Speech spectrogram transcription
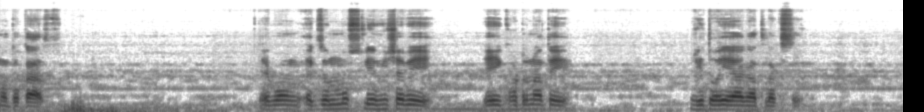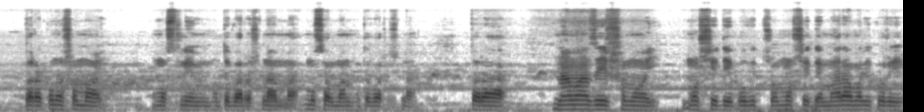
মতো কাজ। এবং একজন মুসলিম হিসাবে এই ঘটনাতে হৃদয়ে আঘাত লাগছে। তোরা কোনো সময় মুসলিম হতে পারস না মুসলমান হতে পারস না। তারা নামাজের সময় মসজিদে, পবিত্র মসজিদে মারামারি করে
